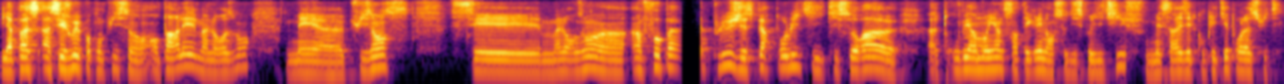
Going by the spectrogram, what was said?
il a pas assez joué pour qu'on puisse en, parler malheureusement. Mais Cuisance, c'est malheureusement un, un, faux pas de plus. J'espère pour lui qu'il saura trouver un moyen de s'intégrer dans ce dispositif, mais ça risque d'être compliqué pour la suite.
